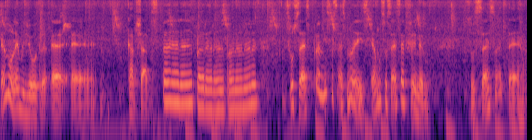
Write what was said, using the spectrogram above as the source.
Eu não lembro de outra. É. é Cato Chaves. Sucesso. Pra mim, sucesso não é isso. É um sucesso efêmero. Sucesso é terra.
